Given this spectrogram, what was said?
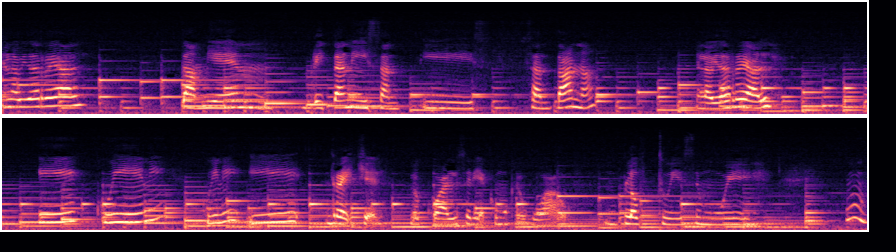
en la vida real. También Brittany y, y Santana en la vida real. Y Queenie, Queenie y Rachel, lo cual sería como que wow plot twist muy... Uh,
